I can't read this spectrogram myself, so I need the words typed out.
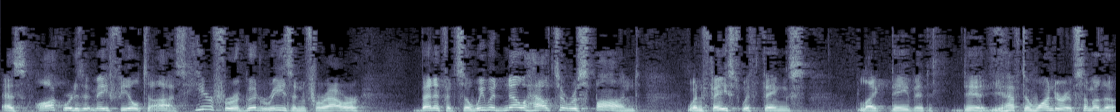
as awkward as it may feel to us, here for a good reason for our benefit. So we would know how to respond when faced with things like David did. You have to wonder if some of the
